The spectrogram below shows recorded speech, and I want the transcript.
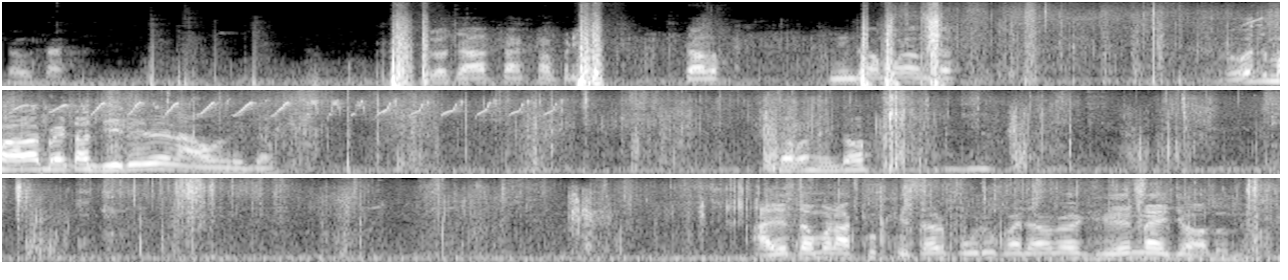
ચાલો તા ચલો ચાલ તા ખપડી ચાલો નીંદવા મળો અંદર રોજ મારા બેટા જીરી ધીરે ના આવો લઈ જાઓ. ચાલો નીંદો. આજે તમારે આખું ખેતર પૂરું કર્યા વગર ઘેર નહીં જવા દો મેં.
